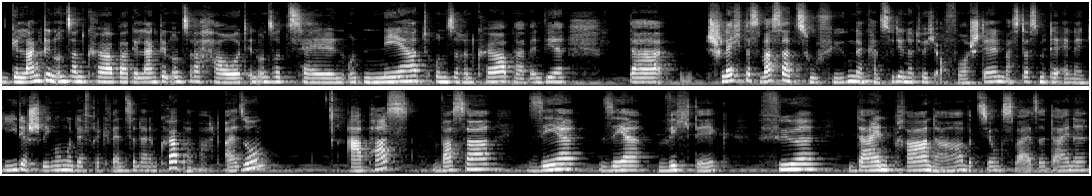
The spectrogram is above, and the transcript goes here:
gelangt in unseren Körper, gelangt in unsere Haut, in unsere Zellen und nährt unseren Körper. Wenn wir da schlechtes Wasser zufügen, dann kannst du dir natürlich auch vorstellen, was das mit der Energie, der Schwingung und der Frequenz in deinem Körper macht. Also APAS, Wasser, sehr, sehr wichtig für dein Prana bzw. deine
